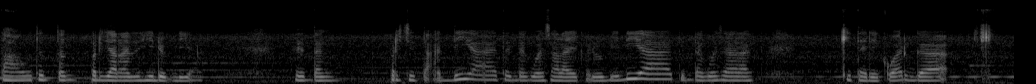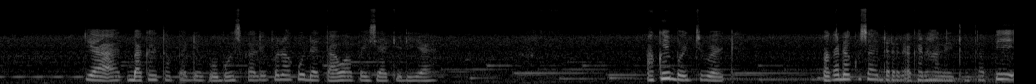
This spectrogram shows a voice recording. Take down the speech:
tahu tentang perjalanan hidup dia. Tentang percintaan dia tentang masalah ekonomi dia tentang masalah kita di keluarga ya bahkan tanpa dia ngomong sekalipun aku udah tahu apa isi hati dia. Aku yang cuek makanya aku sadar akan hal itu tapi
